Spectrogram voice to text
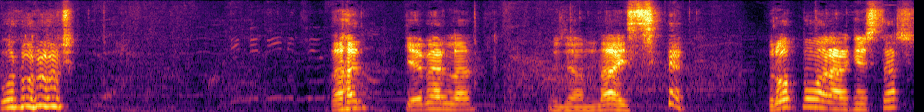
Vur vur vur. Lan geber lan. Hocam nice. Drop mu var arkadaşlar?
